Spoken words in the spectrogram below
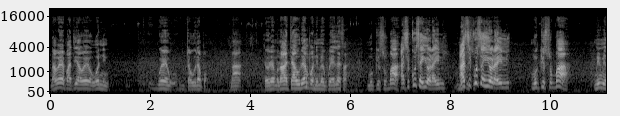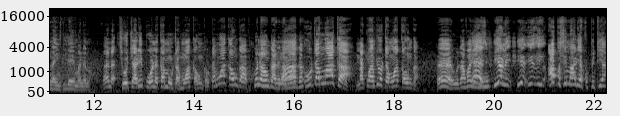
Na wewe patia wewe warning. Wewe cha urembo. Na cha urembo na cha urembo nimekueleza. Mkisubaa, Asikuse hiyo laini. Asikuse hiyo laini. mkisubaa mimi naingilia hii maneno. Bana, si ucharipu uone kama utamwaka unga. Utamwaka unga hapo. Kuna unga ninamwaga. Wa- Utamwaka. Nakwambia utamwaka unga. Eh, utafanya Yes, nini? hiyo ni hapo si mahali ya kupitia.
